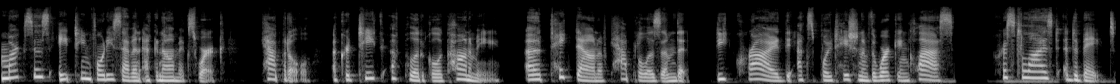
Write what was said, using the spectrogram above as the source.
Marx's 1847 economics work, Capital, a critique of political economy, a takedown of capitalism that decried the exploitation of the working class, crystallized a debate,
